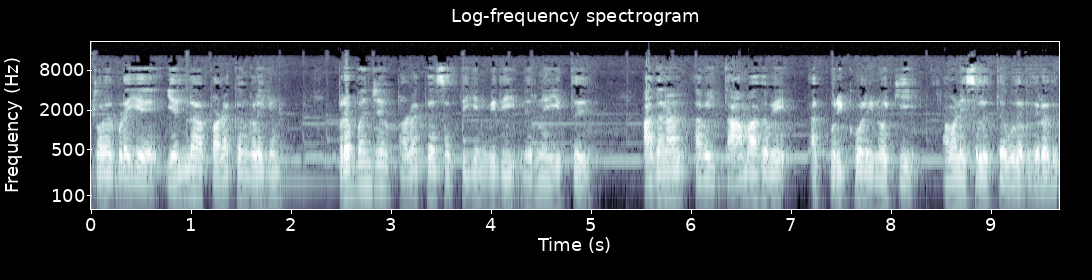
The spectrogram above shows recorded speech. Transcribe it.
தொடர்புடைய எல்லா பழக்கங்களையும் பிரபஞ்ச பழக்க சக்தியின் விதி நிர்ணயித்து அதனால் அவை தாமாகவே அக்குறிக்கோளை நோக்கி அவனை செலுத்த உதவுகிறது.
